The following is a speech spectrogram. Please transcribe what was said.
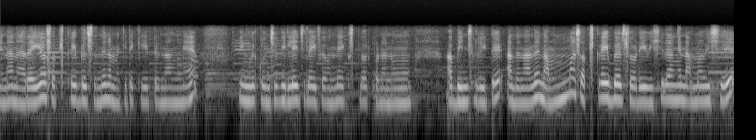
ஏன்னா நிறையா சப்ஸ்கிரைபர்ஸ் வந்து நம்மக்கிட்ட கேட்டிருந்தாங்க. எங்களுக்கு கொஞ்சம் வில்லேஜ் லைஃப்பை வந்து எக்ஸ்ப்ளோர் பண்ணணும் அப்படின்னு சொல்லிட்டு. அதனால் நம்ம சப்ஸ்கிரைபர்ஸோடைய விஷயம் தாங்க நம்ம விஷயம்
